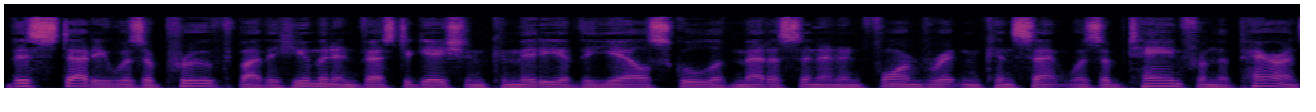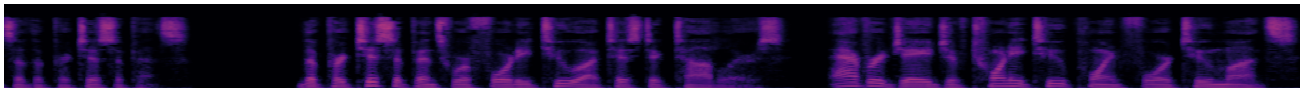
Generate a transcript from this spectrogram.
This study was approved by the Human Investigation Committee of the Yale School of Medicine and informed written consent was obtained from the parents of the participants. The participants were 42 autistic toddlers, average age of 22.42 months,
